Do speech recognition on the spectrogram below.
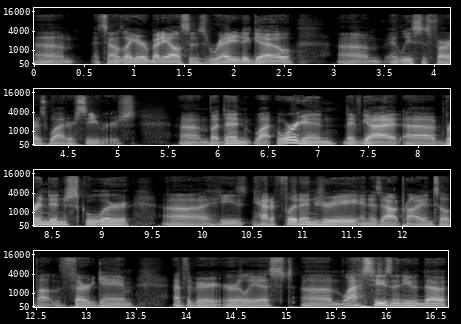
Um, it sounds like everybody else is ready to go, um, at least as far as wide receivers. Um, but then Oregon, they've got uh, Brenden Schooler. Uh, he's had a foot injury and is out probably until about the third game at the very earliest. Um, last season, even though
